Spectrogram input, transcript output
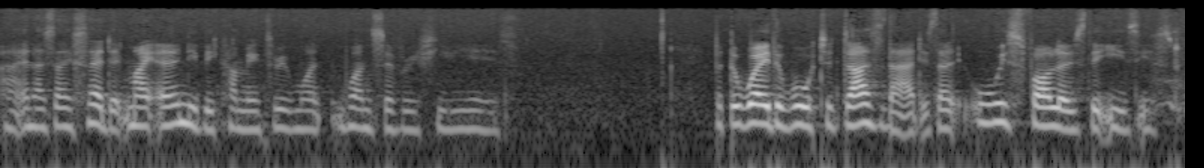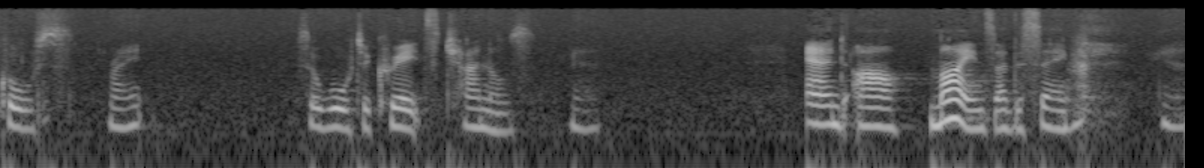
Uh, and as I said, it might only be coming through one, once every few years. But the way the water does that is that it always follows the easiest course, right? So water creates channels. Yeah. And our minds are the same. yeah.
